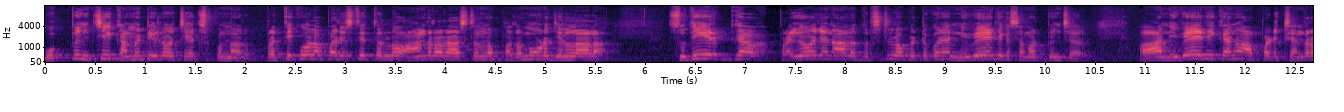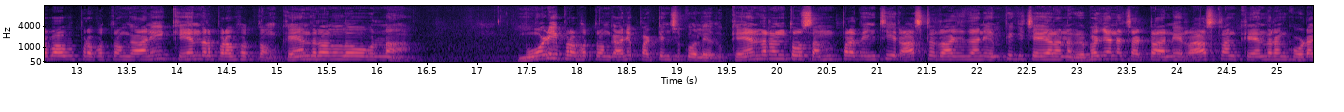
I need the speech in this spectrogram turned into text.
ఒప్పించి కమిటీలో చేర్చుకున్నారు. ప్రతికూల పరిస్థితుల్లో ఆంధ్ర రాష్ట్రంలో పదమూడు జిల్లాల సుదీర్ఘ ప్రయోజనాలు దృష్టిలో పెట్టుకునే నివేదిక సమర్పించారు. ఆ నివేదికను అప్పటి చంద్రబాబు ప్రభుత్వం కానీ కేంద్ర ప్రభుత్వం కేంద్రంలో ఉన్న మోడీ ప్రభుత్వం కానీ పట్టించుకోలేదు. కేంద్రంతో సంప్రదించి రాష్ట్ర రాజధాని ఎంపిక చేయాలన్న విభజన చట్టాన్ని రాష్ట్రం కేంద్రం కూడా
